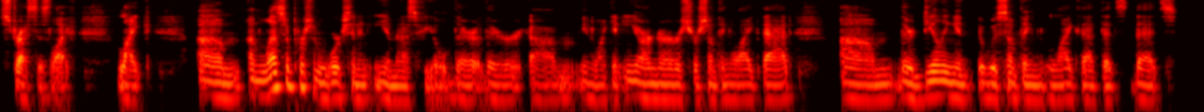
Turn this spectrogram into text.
stress is life like. Um, unless a person works in an EMS field, they're they're um, you know like an ER nurse or something like that. Um, they're dealing in, with something like that. That's that's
